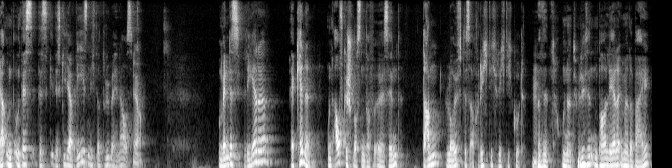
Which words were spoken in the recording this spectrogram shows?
Ja, und, und das, das, das geht ja wesentlich darüber hinaus. ja. Und wenn das Lehrer erkennen und aufgeschlossen äh, sind, dann läuft es auch richtig, richtig gut. Mhm. Also, und natürlich sind ein paar Lehrer immer dabei,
